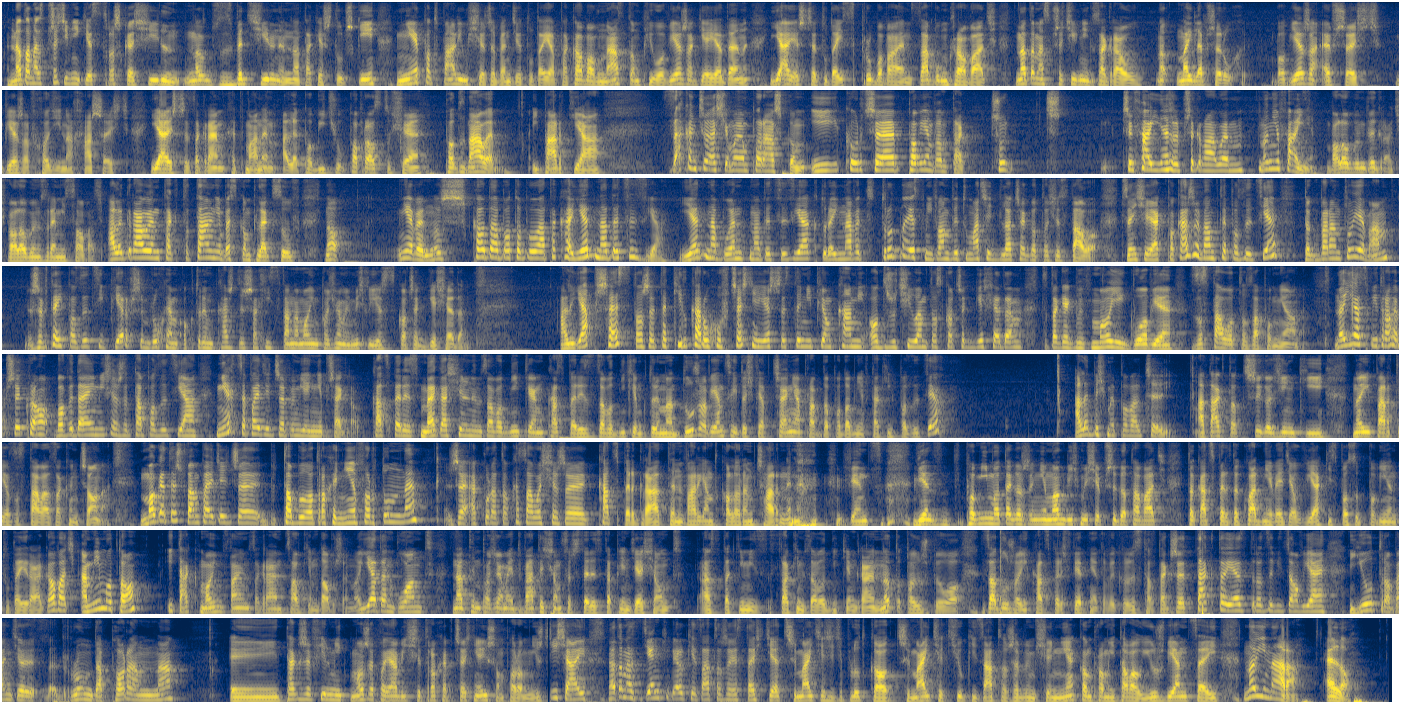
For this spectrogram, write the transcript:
Natomiast przeciwnik jest troszkę silny, no, zbyt silnym na takie sztuczki. Nie podpalił się, że będzie tutaj atakował. Nastąpiło wieża G1. Ja jeszcze tutaj spróbowałem zabunkrować. Natomiast przeciwnik zagrał no, najlepsze ruchy. Bo wieża F6, wieża wchodzi na H6. Ja jeszcze zagrałem hetmanem, ale po biciu po prostu się poddałem. I partia zakończyła się moją porażką. I kurczę, powiem wam tak. Czy fajnie, że przegrałem? No nie fajnie. Wolałbym wygrać, wolałbym zremisować. Ale grałem tak totalnie bez kompleksów. No, nie wiem, no szkoda, bo to była taka jedna decyzja. Jedna błędna decyzja, której nawet trudno jest mi wam wytłumaczyć, dlaczego to się stało. W sensie, jak pokażę wam tę pozycję, to gwarantuję wam, że w tej pozycji pierwszym ruchem, o którym każdy szachista na moim poziomie myśli, jest skoczek G7 ale ja przez to, że te kilka ruchów wcześniej jeszcze z tymi pionkami odrzuciłem to skoczek G7, to tak jakby w mojej głowie zostało to zapomniane. No i jest mi trochę przykro, bo wydaje mi się, że ta pozycja, nie chcę powiedzieć, żebym jej nie przegrał. Kasper jest mega silnym zawodnikiem, Kasper jest zawodnikiem, który ma dużo więcej doświadczenia prawdopodobnie w takich pozycjach, ale byśmy powalczyli. A tak to trzy godzinki, no i partia została zakończona. Mogę też wam powiedzieć, że to było trochę niefortunne, że akurat okazało się, że Kacper gra ten wariant kolorem czarnym, więc, więc pomimo tego, że nie mogliśmy się przygotować, to Kacper dokładnie wiedział, w jaki sposób powinien tutaj reagować, a mimo to i tak moim zdaniem zagrałem całkiem dobrze. No jeden błąd na tym poziomie 2450, a z, takimi, z takim zawodnikiem grałem, no to to już było za dużo i Kacper świetnie to wykorzystał. Także tak to jest, drodzy widzowie. Jutro będzie runda poranna. Yy, także filmik może pojawić się trochę wcześniejszą porą niż dzisiaj. Natomiast dzięki wielkie za to, że jesteście. Trzymajcie się cieplutko, trzymajcie kciuki za to, żebym się nie kompromitował już więcej. No i nara. Elo.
